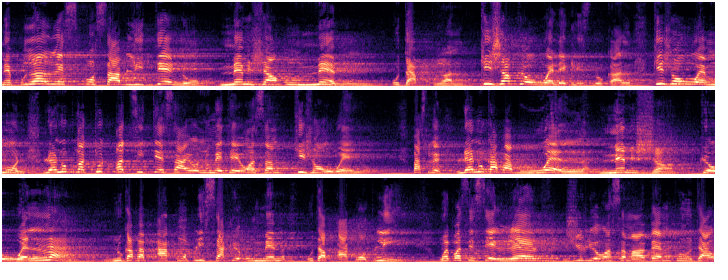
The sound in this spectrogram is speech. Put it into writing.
mais prendre responsabilité nous même gens ou même ou t'apprendre. Qui gens que ouais l'église locale, qui gens ouais monde? Là nous prenons toute entité ça nous mettons ensemble qui gens ouais. Parce que là nous capables ouais même gens que ouais là, nous capables accomplir ça que ou même ou t'as accompli. Moi, pense que c'est rêve, Julio, ensemble avec pour nous dire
